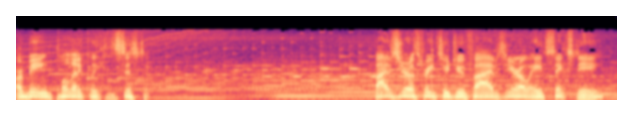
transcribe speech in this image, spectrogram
or being politically consistent. 503 225 0860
